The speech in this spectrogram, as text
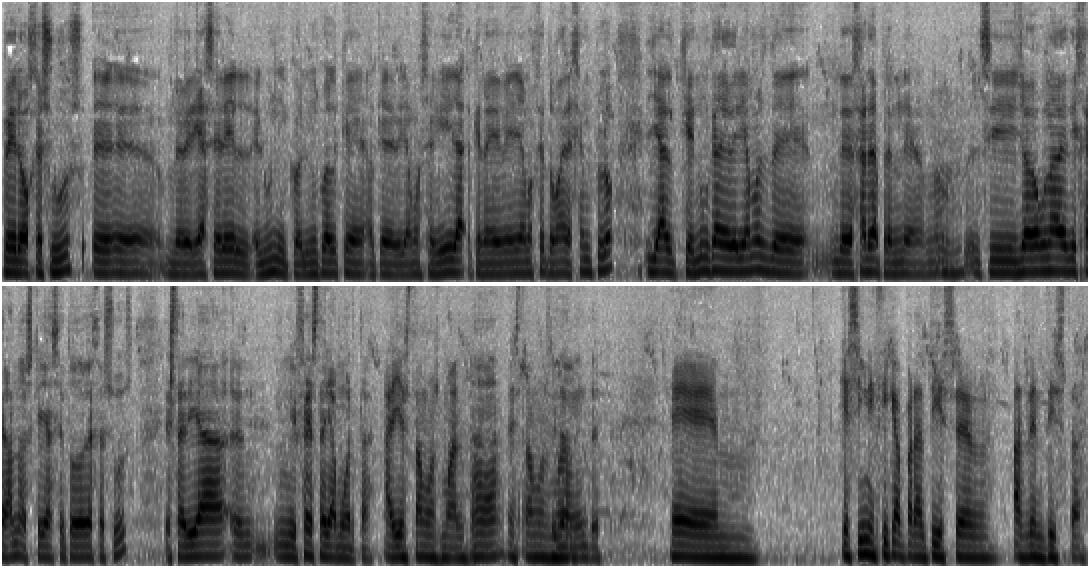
pero Jesús eh, debería ser el, el único, el único al que, al que deberíamos seguir, al que deberíamos que tomar ejemplo y al que nunca deberíamos de, de dejar de aprender. ¿no? Si yo alguna vez dijera, no, es que ya sé todo de Jesús, estaría, eh, mi fe estaría muerta. ahí estamos mal Ah, estamos mal. Eh, ¿qué significa para ti ser adventista?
